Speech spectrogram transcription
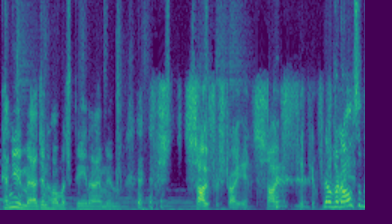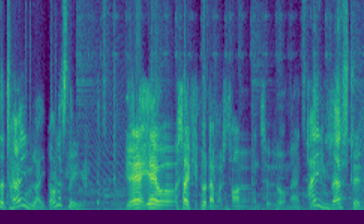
can you imagine how much pain I'm in? so frustrating. So flipping frustrating. No, but also the time. Like honestly, yeah, yeah. Well, say if you put that much time into it as well, man. I invested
